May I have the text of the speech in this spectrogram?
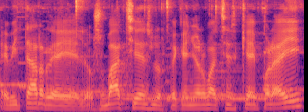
evitar eh, los baches, los pequeños baches que hay por ahí.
